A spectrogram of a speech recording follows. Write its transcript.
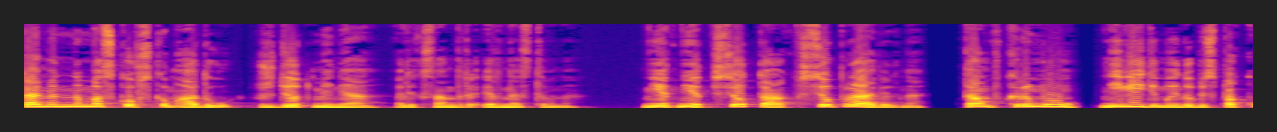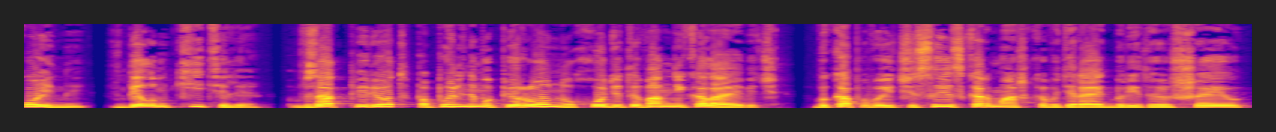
Каменном московском аду ждет меня Александра Эрнестовна. Нет-нет, все так, все правильно. Там, в Крыму, невидимый, но беспокойный, в белом кителе, взад-вперед по пыльному перрону ходит Иван Николаевич, выкапывает часы из кармашка, вытирает бритую шею,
